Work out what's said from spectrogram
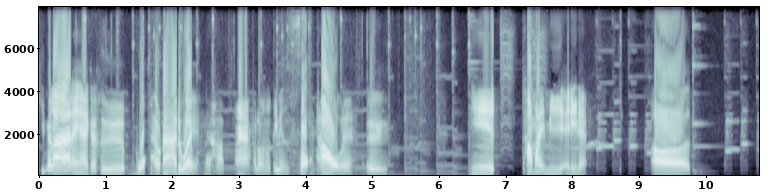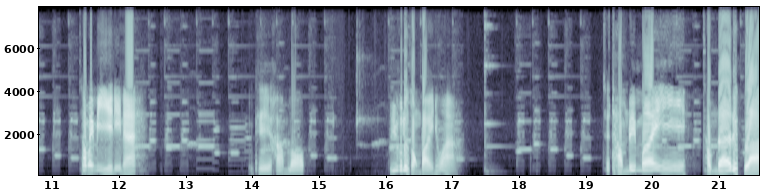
คิเมล่านะฮะก็คือบวกแถวหน้าด้วยนะครับ อ่าพลังโจมตีเป็นสองเท่าเลยเออ นี่ถ้าไม่มีไอ้นี่เนี่ย เอ่อ ถ้าไม่มีไอ้นี่นะ โอเค ข้ามรอบพี่ก็เหลือสองใบนี่ว่า จะทำได้ไหมทำได้หรือเปล่า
